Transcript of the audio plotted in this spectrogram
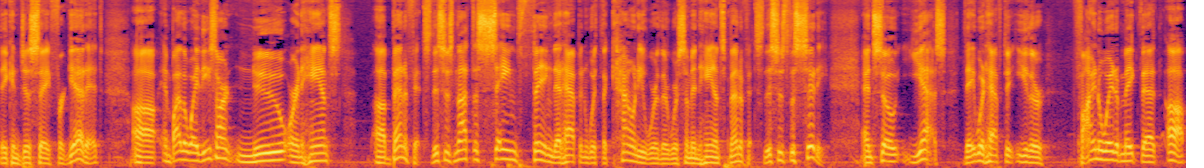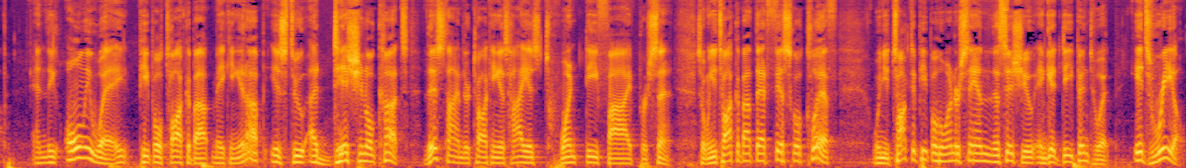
they can just say forget it. Uh, and by the way, these aren't new or enhanced uh, benefits. This is not the same thing that happened with the county where there were some enhanced benefits. This is the city. And so, yes, they would have to either find a way to make that up. And the only way people talk about making it up is through additional cuts. This time they're talking as high as 25%. So when you talk about that fiscal cliff, when you talk to people who understand this issue and get deep into it, it's real.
